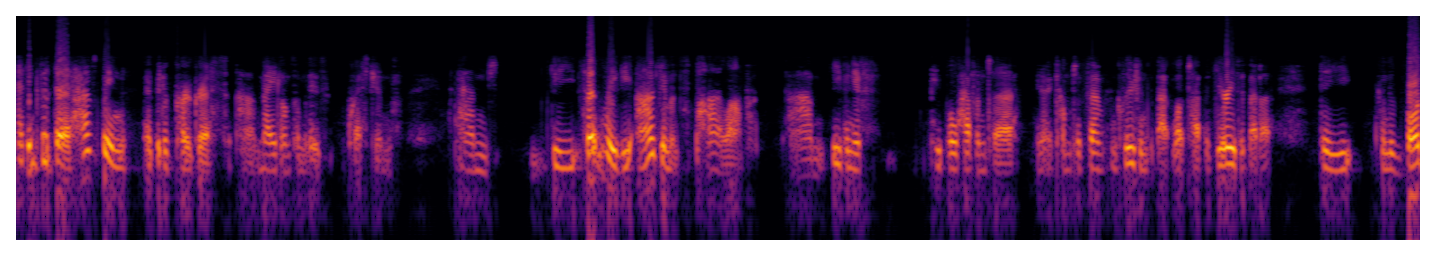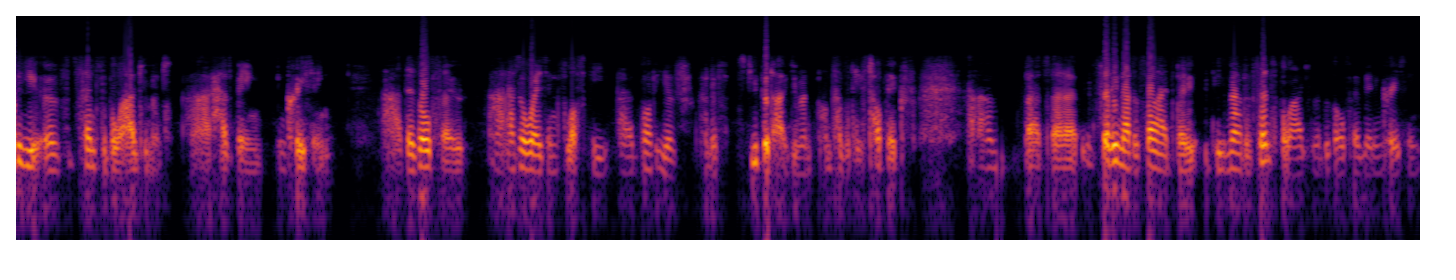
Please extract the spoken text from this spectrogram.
I think that there has been a bit of progress uh, made on some of these questions, and the certainly the arguments pile up, um, even if people haven't uh, you know come to firm conclusions about what type of theories are better. The kind of body of sensible argument uh, has been increasing. Uh, there's also, uh, as always in philosophy, a body of kind of stupid argument on some of these topics. Um, but uh, setting that aside, the, the amount of sensible argument has also been increasing.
